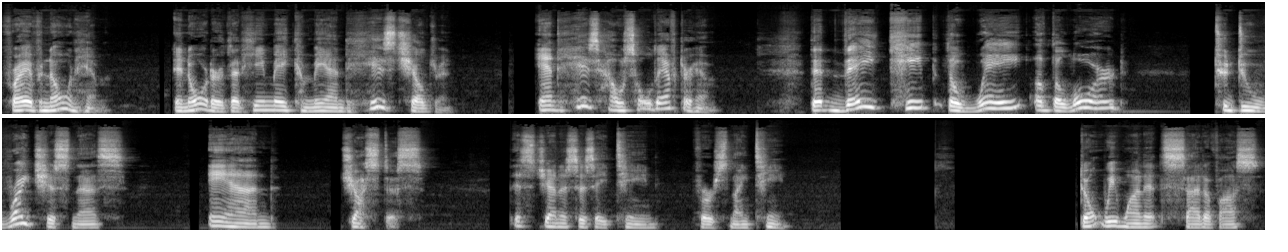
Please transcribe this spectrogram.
For I have known him, in order that he may command his children and his household after him, that they keep the way of the Lord to do righteousness and justice. This Genesis 18, verse 19. Don't we want it said of us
